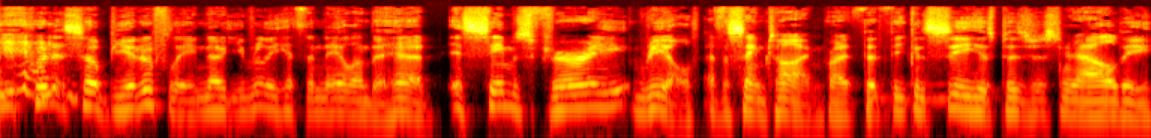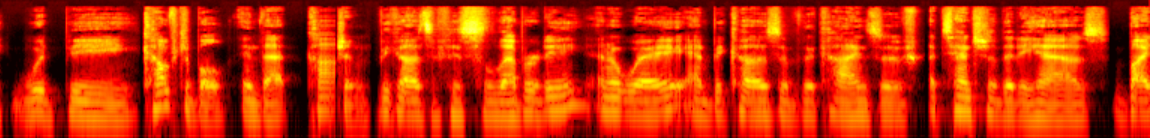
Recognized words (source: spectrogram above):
you put it so beautifully. No, you really hit the nail on the head. It seems very real at the same time, right? That you can mm-hmm. see his positionality would be comfortable in that caution because of his celebrity in a way and because of the kinds of attention that he has by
